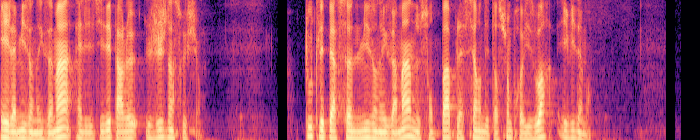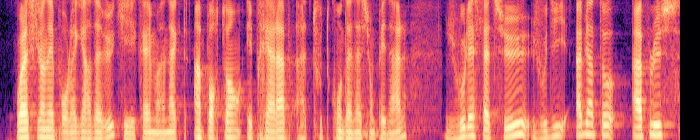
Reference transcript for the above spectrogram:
et la mise en examen, elle est décidée par le juge d'instruction. Toutes les personnes mises en examen ne sont pas placées en détention provisoire, évidemment. Voilà ce qu'il en est pour la garde à vue, qui est quand même un acte important et préalable à toute condamnation pénale. Je vous laisse là-dessus. Je vous dis à bientôt. À plus.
